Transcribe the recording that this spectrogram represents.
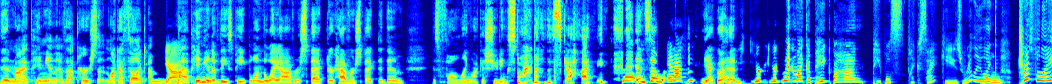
than my opinion of that person. Like I feel like I'm, yeah. my opinion of these people and the way I respect or have respected them is falling like a shooting star out of the sky. Well, and so, and I think, yeah, go ahead. You're you're getting like a peek behind people's like psyches. Really, like mm-hmm. truthfully,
